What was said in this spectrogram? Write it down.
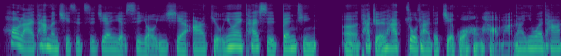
后来他们其实之间也是有一些 argue，因为开始 Benting，呃，他觉得他做出来的结果很好嘛，那因为他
